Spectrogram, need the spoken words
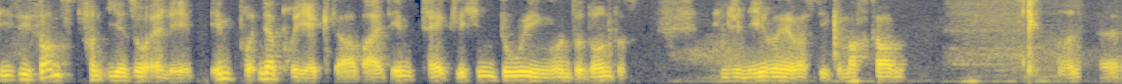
die sie sonst von ihr so erlebt, in der Projektarbeit, im täglichen Doing und und und, das Ingenieure, was sie gemacht haben. Und, äh,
